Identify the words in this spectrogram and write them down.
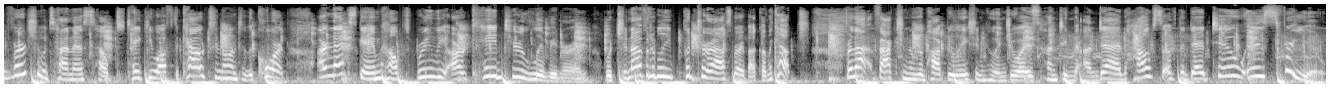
Virtua Tennis helped take you off the couch and onto the court, our next game helped bring the arcade to your living room, which inevitably put your ass right back on the couch. For that faction of the population who enjoys hunting the undead, House of the Dead 2 is for you.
